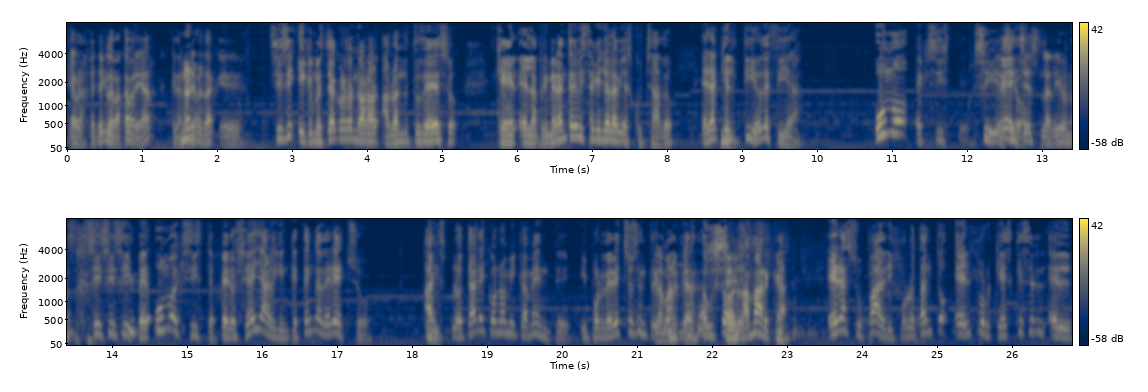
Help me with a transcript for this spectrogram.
y habrá gente que le va a cabrear. Que también No, es verdad que. Sí, sí, y que me estoy acordando ahora, hablando tú de eso, que en la primera entrevista que yo le había escuchado, era que el tío decía, humo existe. Sí, pero, Sitges la lío, ¿no? Sí, sí, sí, pero humo existe, pero si hay alguien que tenga derecho a Hmm. explotar económicamente y por derechos entre La comillas marca, de autor, sí. la marca, era su padre y por lo tanto él, porque es que es el, el,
